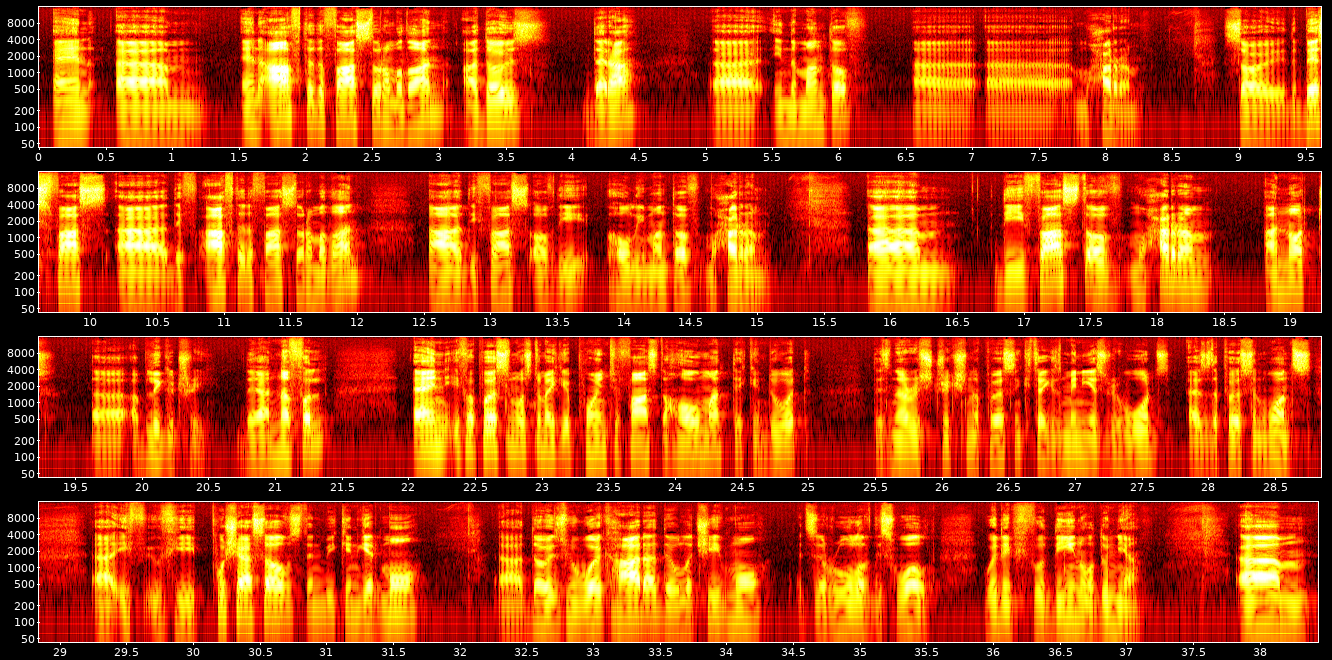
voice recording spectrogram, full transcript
and um, and after the fast of Ramadan are those that are uh, in the month of uh, uh, Muharram. So the best fasts the, after the fast of Ramadan are the fast of the holy month of Muharram. Um, the fast of Muharram are not uh, obligatory; they are nafal. And if a person was to make a point to fast the whole month, they can do it. There's no restriction. A person can take as many as rewards as the person wants. Uh, if, if we push ourselves, then we can get more. Uh, those who work harder, they will achieve more. It's a rule of this world, whether it be for deen or dunya. Um,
